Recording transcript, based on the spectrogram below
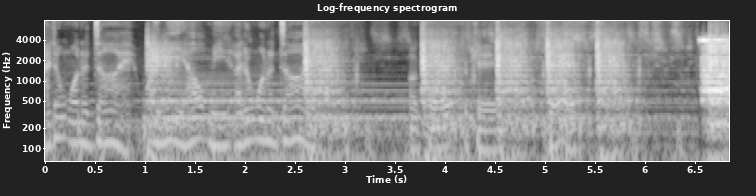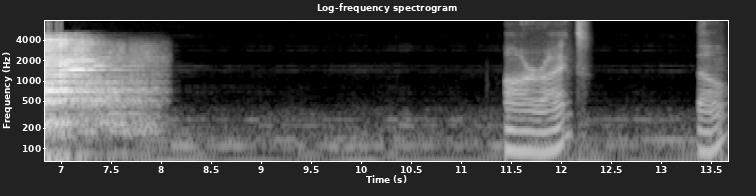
I don't want to die. Why me? Help me. I don't want to die. Okay, okay, okay. Alright. So.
